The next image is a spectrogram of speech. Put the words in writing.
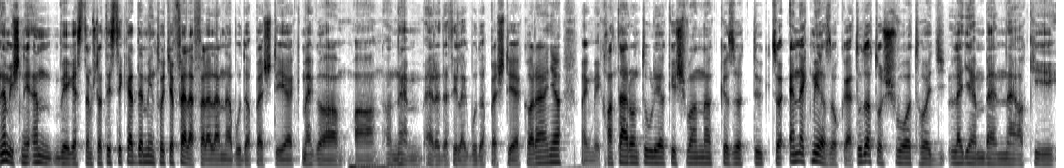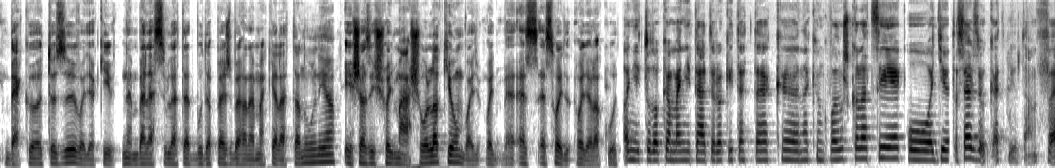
nem is nem végeztem statisztikát, de mint hogyha fele-fele lenne a budapestiek, meg a, a, a nem eredetileg budapestiek aránya, meg még határon túliak is vannak közöttük. Szóval ennek mi az oka? Tudatos volt, hogy legyen benne, aki beköltöző, vagy aki nem beleszületett Budapestbe, hanem meg kellett tanulnia, és az is, hogy máshol lakjon, vagy, vagy ez, ez hogy, hogy alakult? Annyit tudok, amennyit átörökítettek nekünk valuskalaciek, hogy a szerzőket miután fe,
